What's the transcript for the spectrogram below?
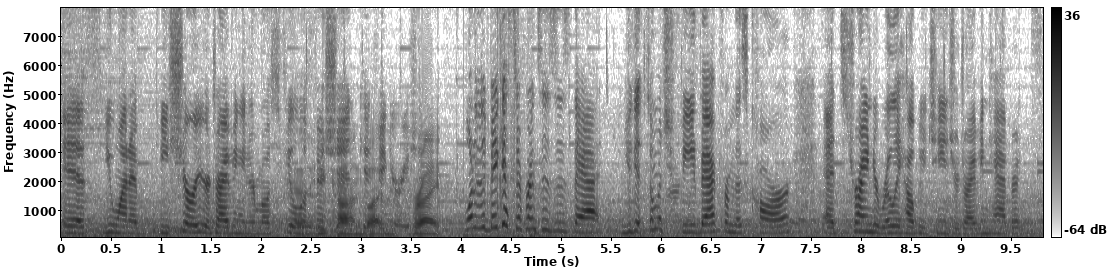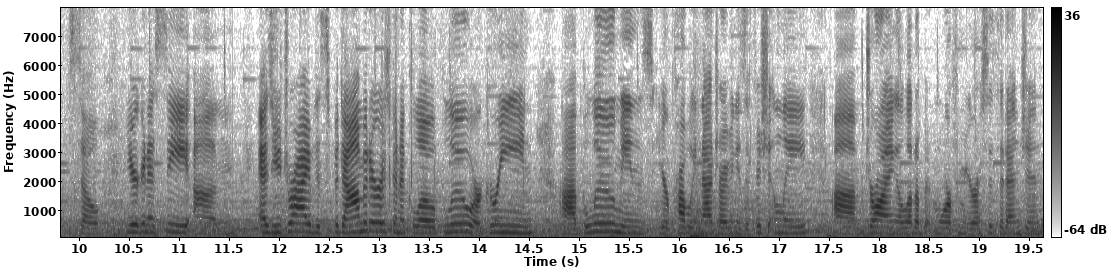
if you want to be sure you're driving in your most fuel yeah, efficient econ button, configuration. right. One of the biggest differences is that you get so much feedback from this car. It's trying to really help you change your driving habits. So you're going to see um, as you drive, the speedometer is going to glow blue or green. Uh, blue means you're probably not driving as efficiently, um, drawing a little bit more from your assisted engine.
